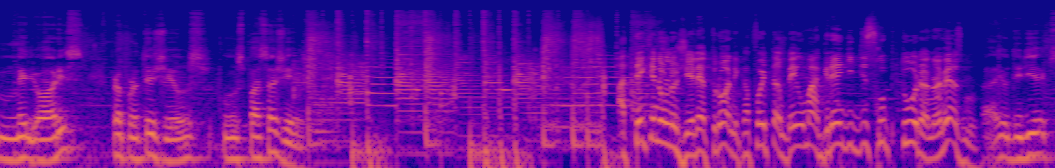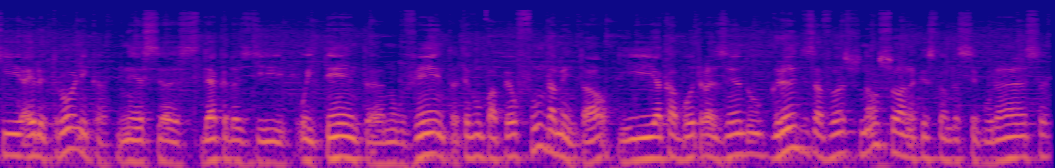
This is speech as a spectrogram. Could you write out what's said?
melhores para proteger os, os passageiros. A tecnologia eletrônica foi também uma grande disruptura, não é mesmo? Ah, eu diria que a eletrônica, nessas décadas de 80, 90, teve um papel fundamental e acabou trazendo grandes avanços, não só na questão da segurança,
